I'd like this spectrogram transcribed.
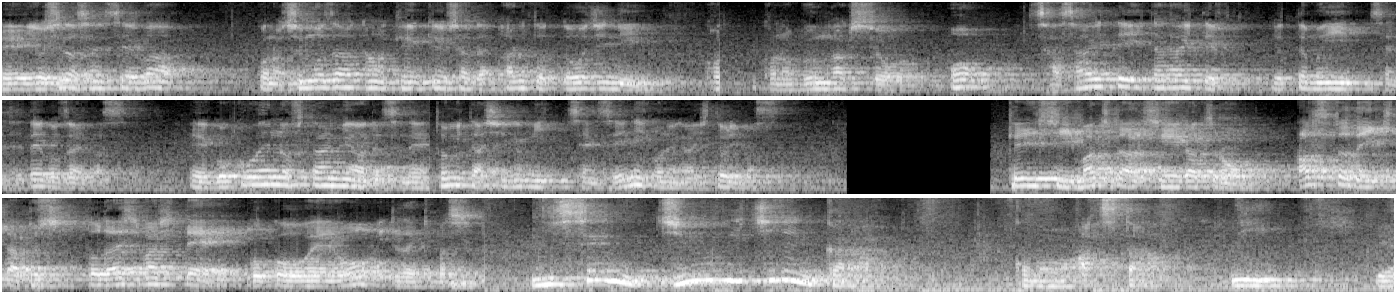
えー吉田先生はこの下沢館研究者であると同時にこの文学賞を支えていただいていると言ってもいい先生でございます、えーご講演の2人目はですね富田茂美先生にお願いしております。天使牧田重勝論。熱田で生きた武士と題しましてご講演をいただきます。2011年からこの熱田に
